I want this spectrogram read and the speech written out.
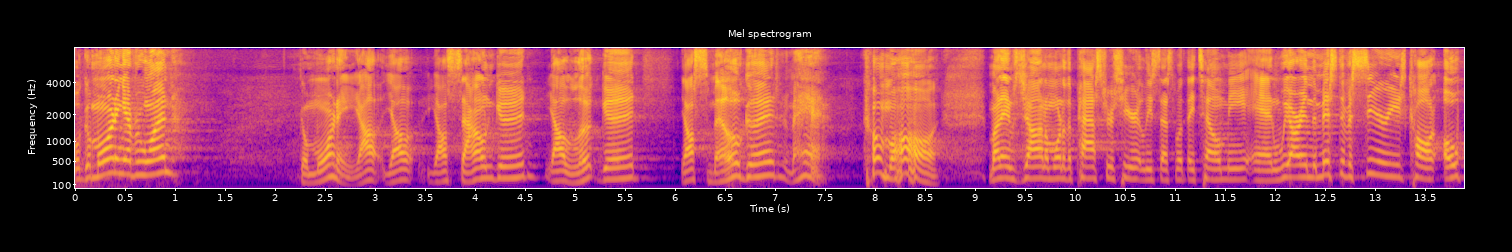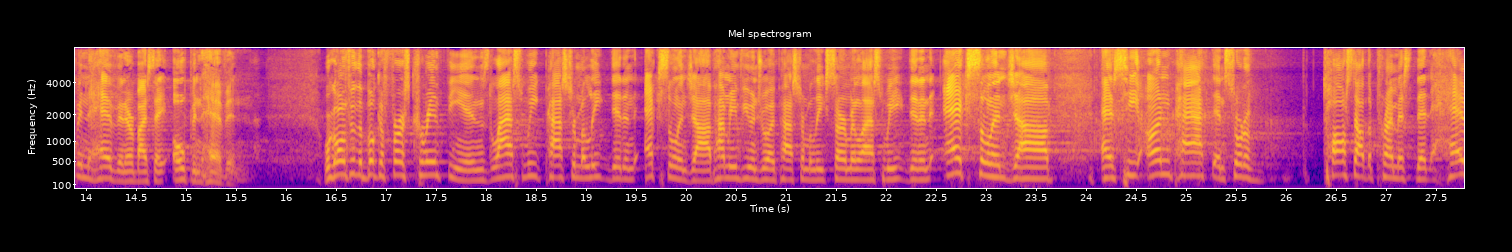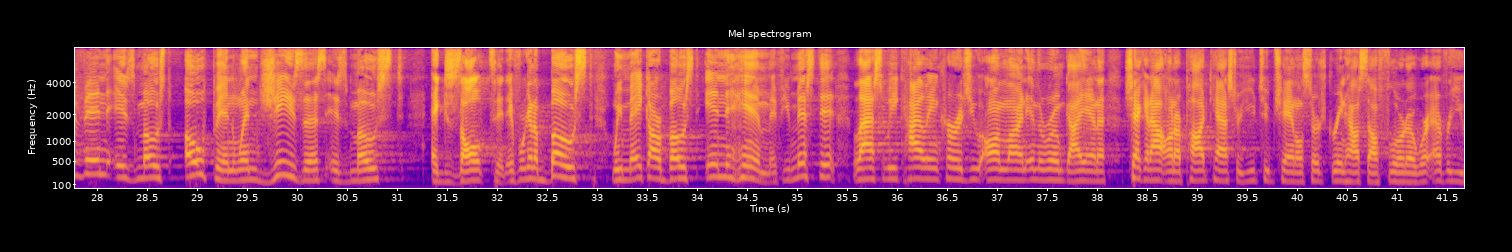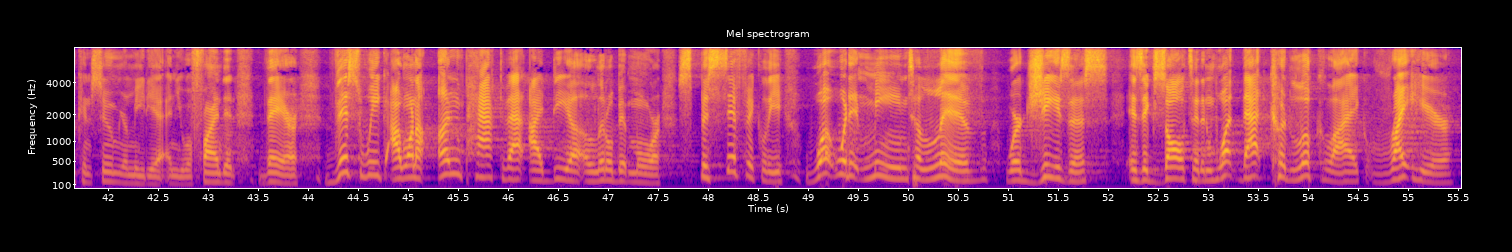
Well, good morning, everyone. Good morning. Y'all, y'all, y'all sound good. Y'all look good. Y'all smell good. Man, come on. My name's John. I'm one of the pastors here. At least that's what they tell me. And we are in the midst of a series called Open Heaven. Everybody say Open Heaven. We're going through the book of First Corinthians. Last week, Pastor Malik did an excellent job. How many of you enjoyed Pastor Malik's sermon last week? Did an excellent job as he unpacked and sort of tossed out the premise that heaven is most open when Jesus is most exalted. If we're gonna boast, we make our boast in Him. If you missed it last week, highly encourage you online in the room, Guyana. Check it out on our podcast or YouTube channel. Search Greenhouse South Florida, wherever you consume your media, and you will find it there. This week, I wanna unpack that idea a little bit more. Specifically, what would it mean to live where Jesus is exalted and what that could look like right here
